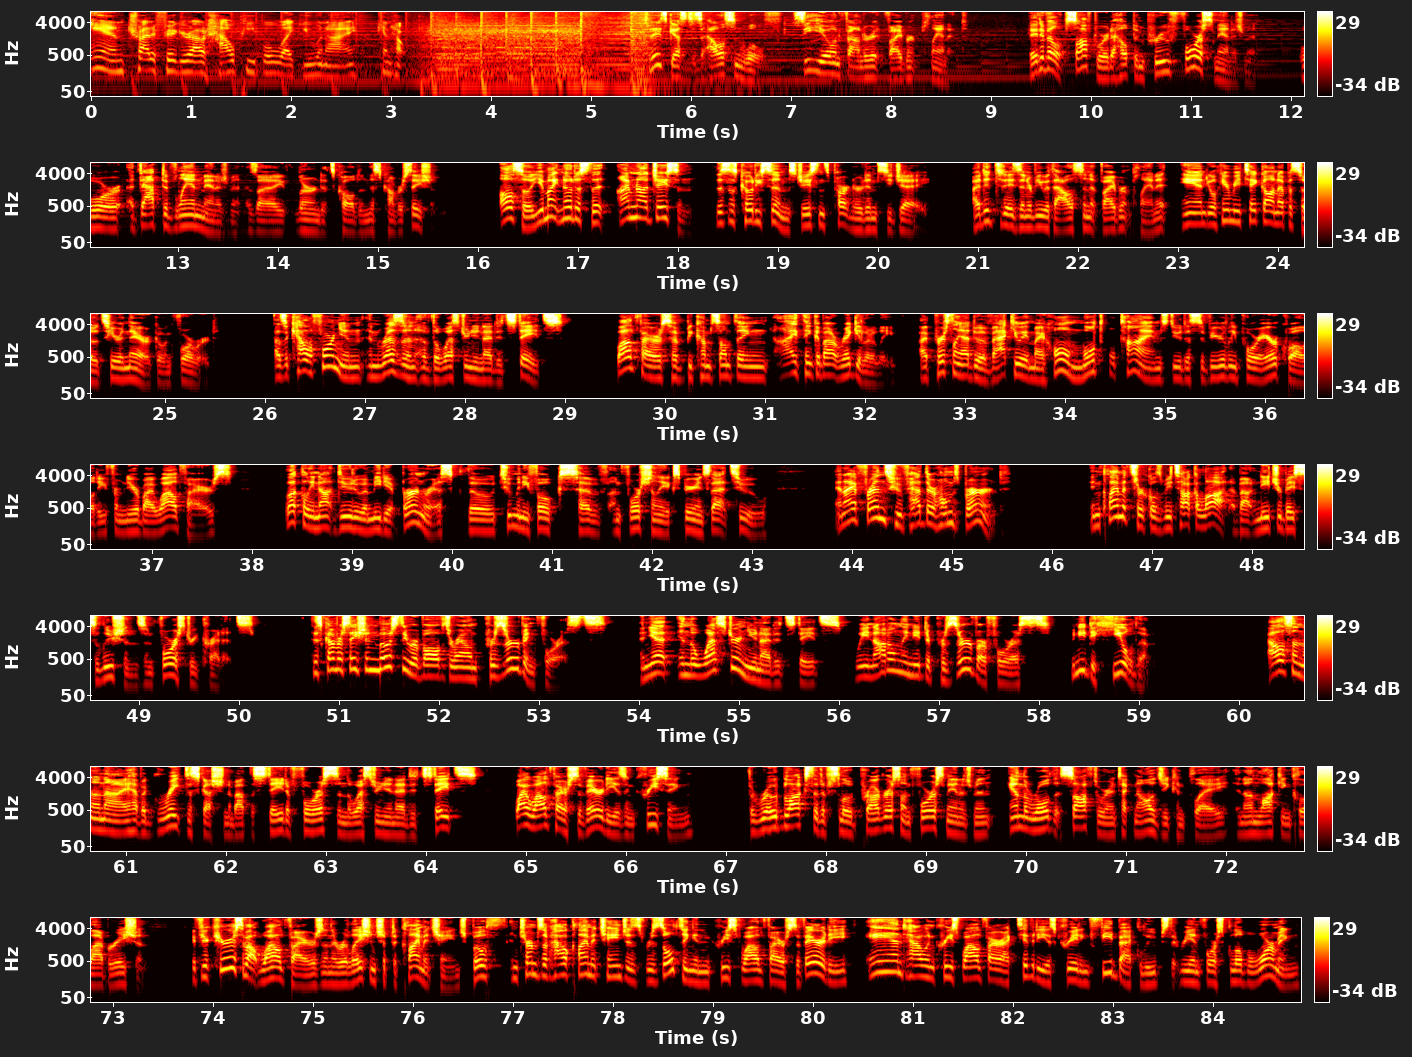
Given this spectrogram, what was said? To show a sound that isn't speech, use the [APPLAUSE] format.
and try to figure out how people like you and I can help. Today's guest is Allison Wolff, CEO and founder at Vibrant Planet. They develop software to help improve forest management, or adaptive land management, as I learned it's called in this conversation. Also, you might notice that I'm not Jason. This is Cody Simms, Jason's partner at MCJ. I did today's interview with Allison at Vibrant Planet, and you'll hear me take on episodes here and there going forward. As a Californian and resident of the Western United States, Wildfires have become something I think about regularly. I personally had to evacuate my home multiple times due to severely poor air quality from nearby wildfires. Luckily, not due to immediate burn risk, though too many folks have unfortunately experienced that too. And I have friends who've had their homes burned. In climate circles, we talk a lot about nature based solutions and forestry credits. This conversation mostly revolves around preserving forests. And yet, in the western United States, we not only need to preserve our forests, we need to heal them. Allison and I have a great discussion about the state of forests in the western United States, why wildfire severity is increasing, the roadblocks that have slowed progress on forest management, and the role that software and technology can play in unlocking collaboration. If you're curious about wildfires and their relationship to climate change, both in terms of how climate change is resulting in increased wildfire severity and how increased wildfire activity is creating feedback loops that reinforce global warming,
